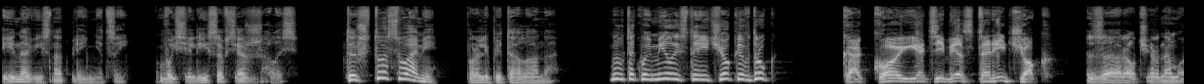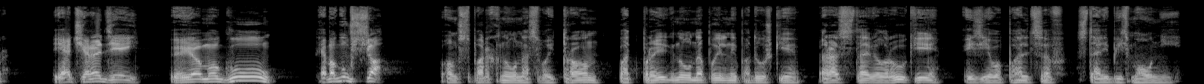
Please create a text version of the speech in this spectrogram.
и навис над пленницей. Василиса вся сжалась. «Ты что с вами?» — пролепетала она. «Был такой милый старичок, и вдруг...» «Какой я тебе старичок!» — заорал Черномор. «Я чародей! Я могу... Я могу все!» Он вспорхнул на свой трон, подпрыгнул на пыльной подушке, расставил руки из его пальцев стали бить молнии.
